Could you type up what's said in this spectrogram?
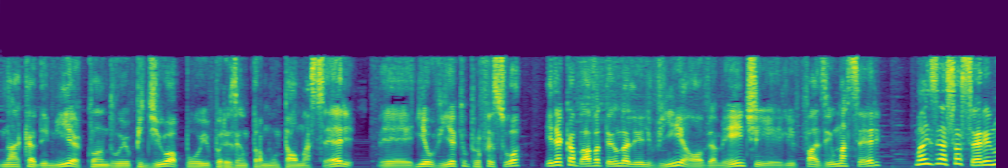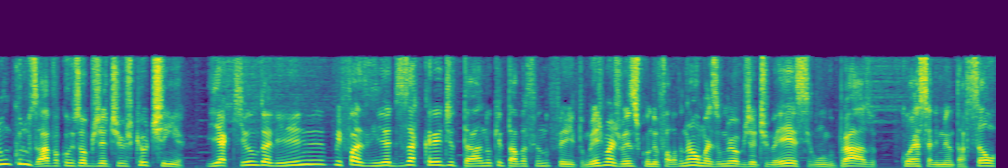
na academia quando eu pedi o apoio, por exemplo, para montar uma série é, e eu via que o professor ele acabava tendo ali, ele vinha, obviamente, ele fazia uma série, mas essa série não cruzava com os objetivos que eu tinha. E aquilo dali me fazia desacreditar no que estava sendo feito. Mesmo às vezes quando eu falava, não, mas o meu objetivo é esse, longo prazo, com essa alimentação,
